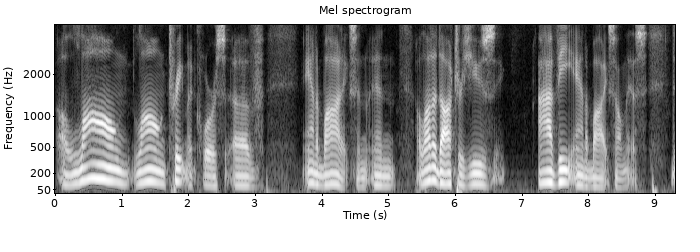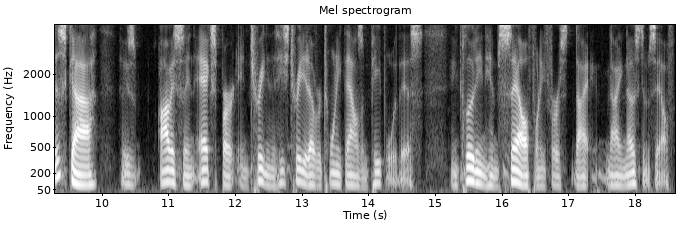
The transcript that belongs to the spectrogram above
a long, long treatment course of antibiotics. And, and a lot of doctors use IV antibiotics on this. This guy, who's obviously an expert in treating this, he's treated over 20,000 people with this, including himself when he first di- diagnosed himself.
